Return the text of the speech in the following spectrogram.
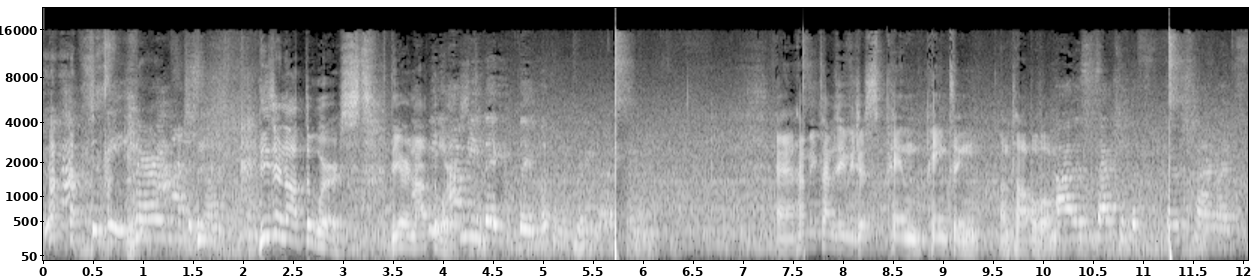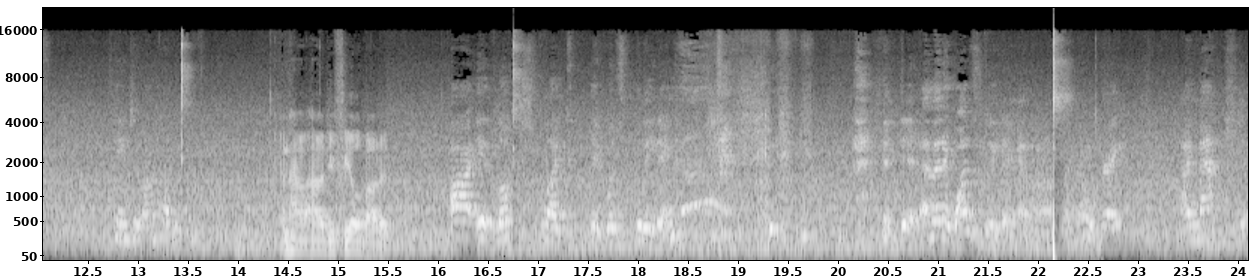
You have to be. very much so. These are not the worst. They are not I the worst. I mean, they, they look pretty good. And how many times have you just pinned painting on top of them? Uh, this is actually the first time I've painted on top of them. And how, how do you feel about it? Uh, it looked like it was bleeding. it did. And then it was bleeding. And then I was like, oh, great. I matched it.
